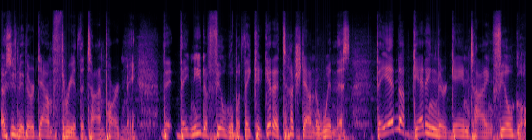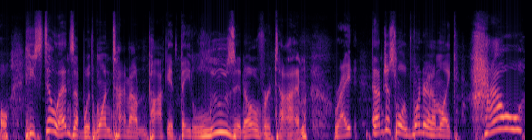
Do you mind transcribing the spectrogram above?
Excuse me, they were down three at the time. Pardon me. They, they need a field goal, but they could get a touchdown to win this. They end up getting their game tying field goal. He still ends up with one timeout in pocket. They lose in overtime, right? And I'm just wondering. I'm like, how?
